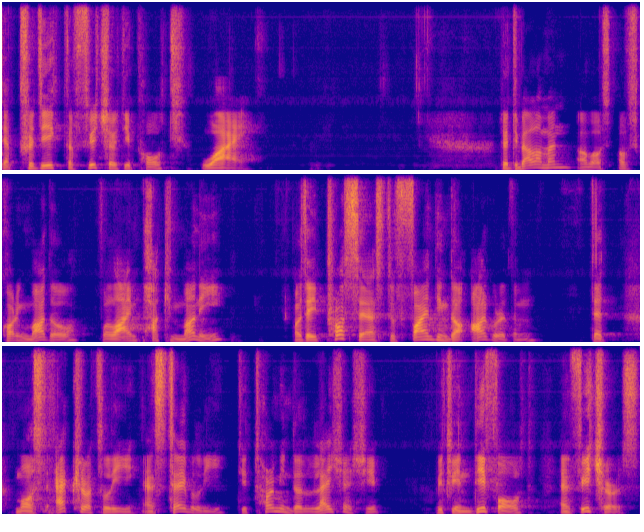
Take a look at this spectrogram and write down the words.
that predicts the future default y. The development of of scoring model for Line Pocket Money was a process to finding the algorithm that most accurately and stably determine the relationship between default and features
